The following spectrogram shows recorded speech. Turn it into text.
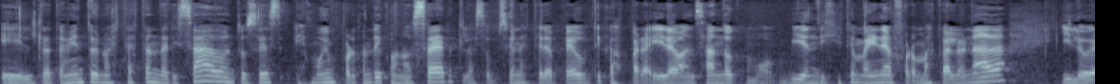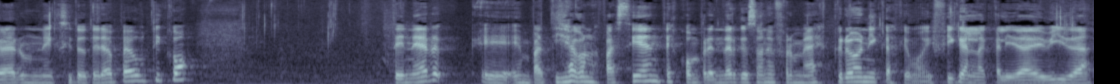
el tratamiento no está estandarizado, entonces es muy importante conocer las opciones terapéuticas para ir avanzando, como bien dijiste Marina, de forma escalonada y lograr un éxito terapéutico. Tener eh, empatía con los pacientes, comprender que son enfermedades crónicas que modifican la calidad de vida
